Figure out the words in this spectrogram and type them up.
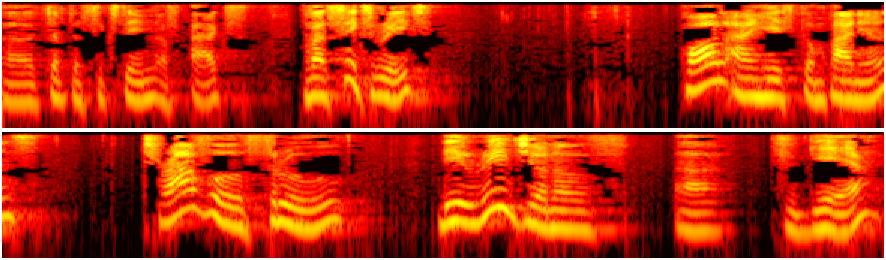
uh, chapter 16 of Acts. Verse 6 reads Paul and his companions traveled through the region of uh, Phrygia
